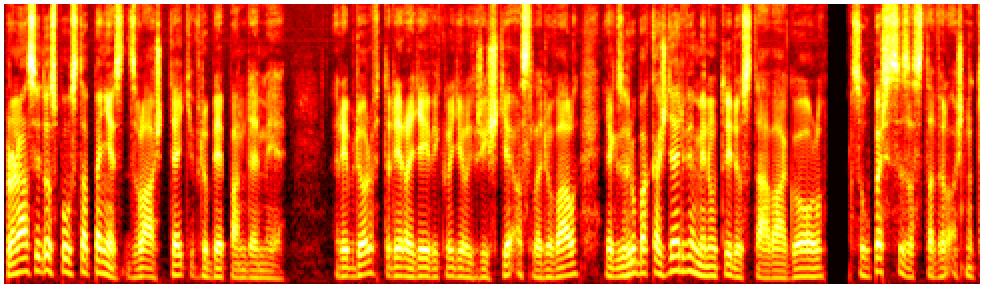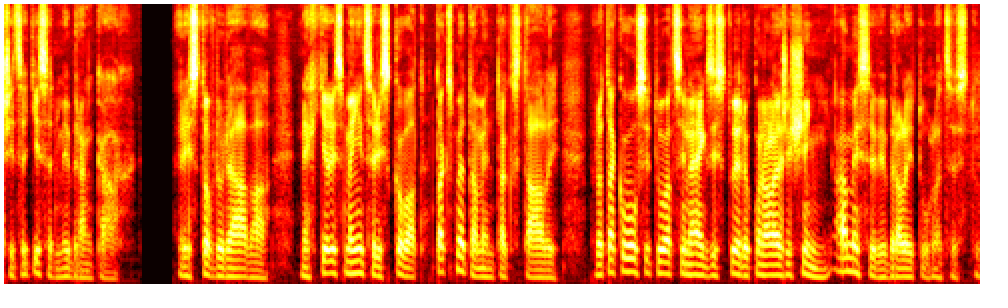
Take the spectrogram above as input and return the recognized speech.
Pro nás je to spousta peněz, zvlášť teď v době pandemie. Rybdorf tedy raději vyklidil hřiště a sledoval, jak zhruba každé dvě minuty dostává gól. Soupeř se zastavil až na 37 brankách. Ristov dodává, nechtěli jsme nic riskovat, tak jsme tam jen tak stáli. Pro takovou situaci neexistuje dokonalé řešení a my si vybrali tuhle cestu.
